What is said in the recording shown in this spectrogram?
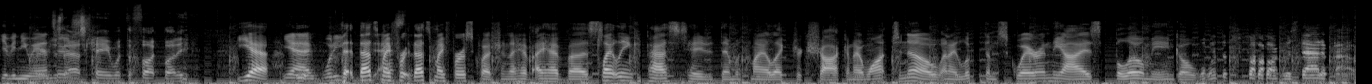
giving you or answers? just ask, hey, what the fuck, buddy? Yeah. Yeah, what do you- th- that's my fir- that's my first question. I have I have uh, slightly incapacitated them with my electric shock, and I want to know. And I look them square in the eyes below me and go, "What What the fuck was that about?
